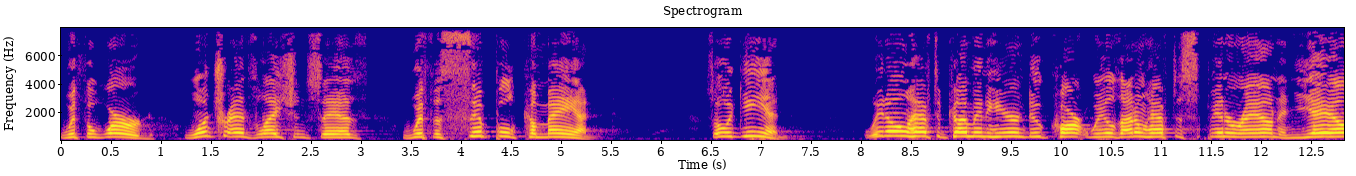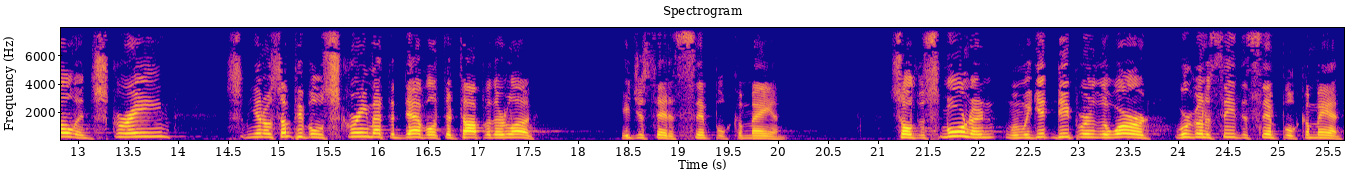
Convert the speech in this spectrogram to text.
with the word. One translation says with a simple command. So again, we don't have to come in here and do cartwheels. I don't have to spin around and yell and scream. You know, some people scream at the devil at the top of their lungs. He just said a simple command. So this morning, when we get deeper into the word, we're going to see the simple command.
